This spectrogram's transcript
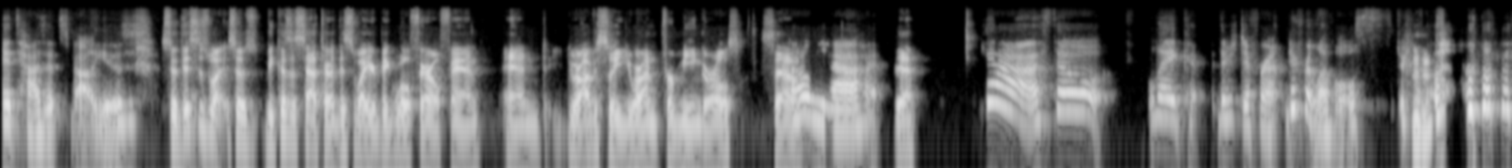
it has its values. So this is why so because of satire, this is why you're a big Will Ferrell fan and you're obviously you were on for Mean Girls. So Oh yeah, yeah. Yeah. So, like, there's different different levels. Mhm.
